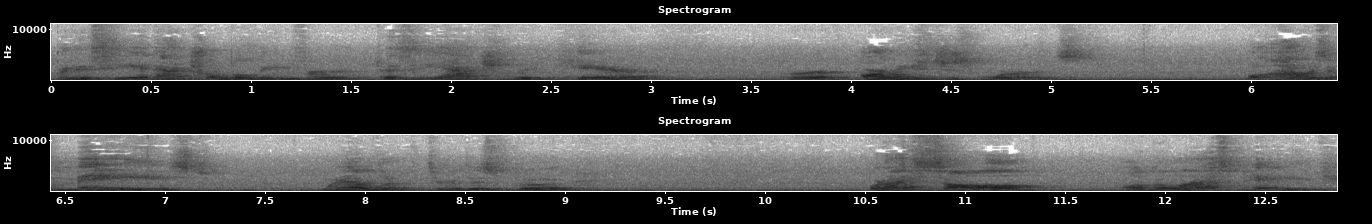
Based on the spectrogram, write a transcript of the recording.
But is he an actual believer? Does he actually care? Or are these just words? Well, I was amazed when I looked through this book what I saw on the last page.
